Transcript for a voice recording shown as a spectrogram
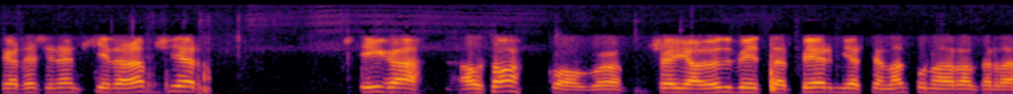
þegar þessi nefnd skilar af sér stíga á stokk og uh, segja auðvitað að ber mér sem landbúnaðar áþara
